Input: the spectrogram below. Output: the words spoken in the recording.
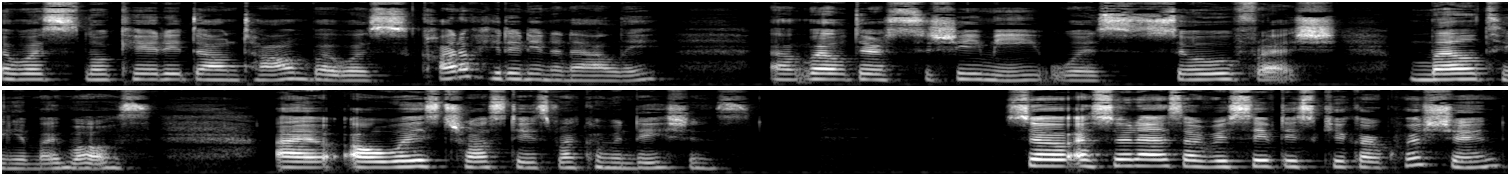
It was located downtown but was kind of hidden in an alley. Uh, well, their sashimi was so fresh, melting in my mouth. I always trust his recommendations. So, as soon as I received this cue card question,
